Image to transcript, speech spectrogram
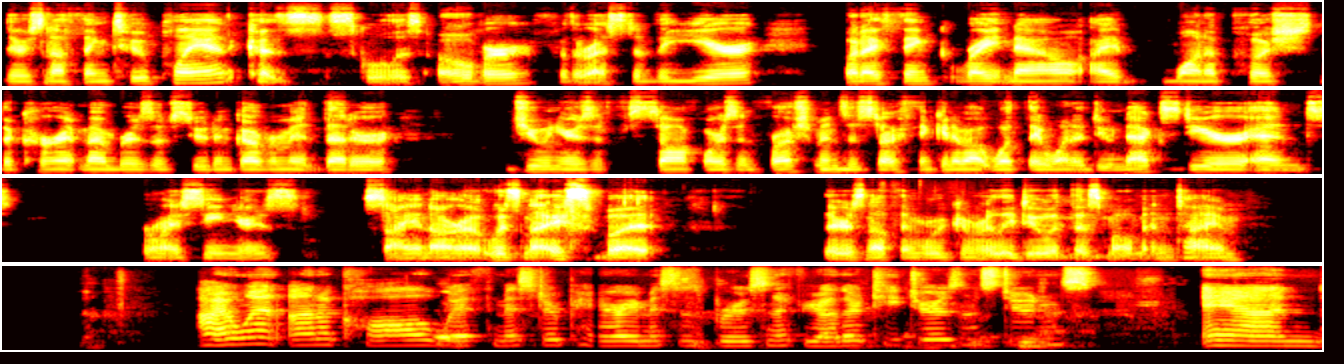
there's nothing to plan because school is over for the rest of the year. But I think right now I want to push the current members of student government that are juniors, and sophomores, and freshmen to mm-hmm. start thinking about what they want to do next year. And for my seniors, sayonara was nice, but there's nothing we can really do at this moment in time. I went on a call with Mr. Perry, Mrs. Bruce, and a few other teachers and students, and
